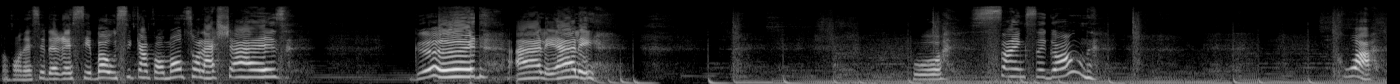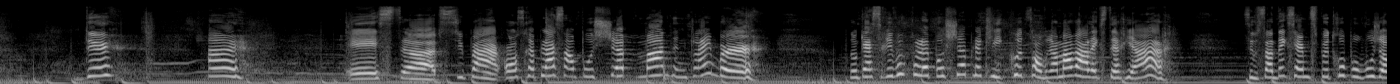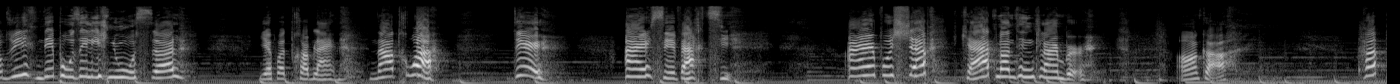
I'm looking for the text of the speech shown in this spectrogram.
Donc, on essaie de rester bas aussi quand on monte sur la chaise. Good. Allez, allez. Pour 5 secondes. 3, 2, 1. Et stop. Super. On se replace en push-up mountain climber. Donc, assurez-vous pour le push-up, que les coudes sont vraiment vers l'extérieur. Si vous sentez que c'est un petit peu trop pour vous aujourd'hui, déposez les genoux au sol. Il n'y a pas de problème. Dans 3, 2, 1, c'est parti. Un push-up, 4 mountain climber. Encore. Hop.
